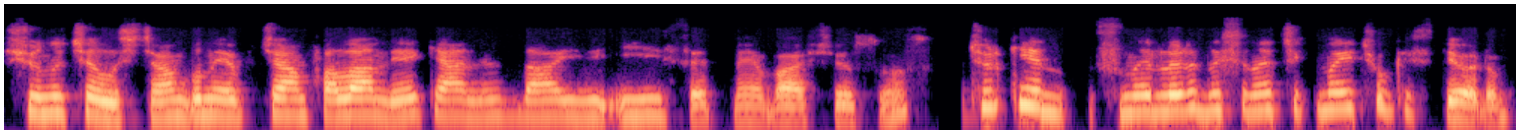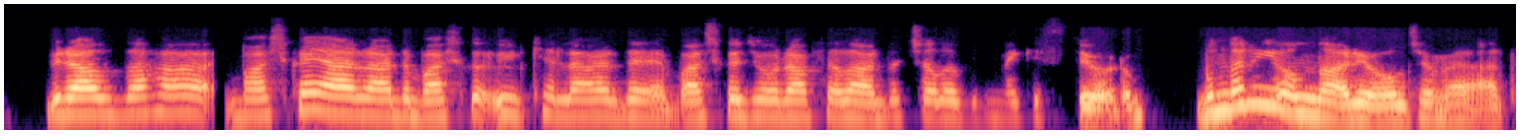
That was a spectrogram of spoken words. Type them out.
şunu çalışacağım, bunu yapacağım falan diye kendinizi daha iyi, iyi hissetmeye başlıyorsunuz. Türkiye sınırları dışına çıkmayı çok istiyorum. Biraz daha başka yerlerde, başka ülkelerde, başka coğrafyalarda çalabilmek istiyorum. Bunların yolunu arıyor olacağım herhalde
